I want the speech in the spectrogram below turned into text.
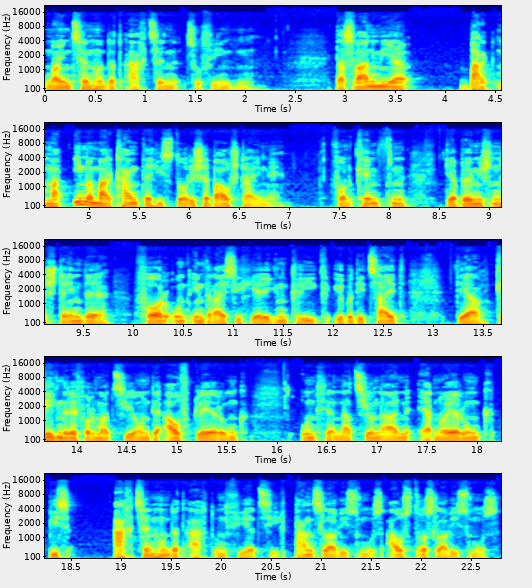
1918 zu finden. Das waren mir immer markante historische Bausteine von Kämpfen der böhmischen Stände vor und im Dreißigjährigen Krieg über die Zeit der Gegenreformation, der Aufklärung und der nationalen Erneuerung bis 1848, Panslawismus, Austroslawismus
